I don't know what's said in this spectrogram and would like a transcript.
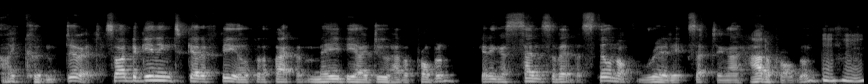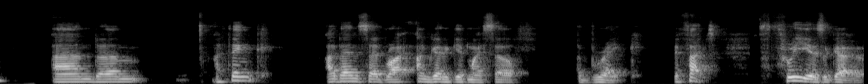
I couldn't do it. So I'm beginning to get a feel for the fact that maybe I do have a problem, getting a sense of it, but still not really accepting I had a problem. Mm-hmm. And um, I think I then said, right, I'm going to give myself a break. In fact, three years ago,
